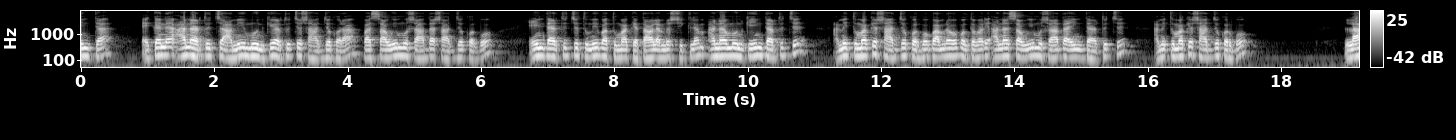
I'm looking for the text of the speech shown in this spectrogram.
ইনতা এখানে আনা অর্থ হচ্ছে আমি মুনকি অর্থ হচ্ছে সাহায্য করা বা সাউই মুসাহাদা সাহায্য করব। ইন তার হচ্ছে তুমি বা তোমাকে, তাহলে আমরা শিখলাম আনা মুনকি ইন তার হচ্ছে আমি তোমাকে সাহায্য করব বা আমরাও বলতে পারি আনা সাউই মুসাহাদা ইন তার হচ্ছে আমি তোমাকে সাহায্য করব। লা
